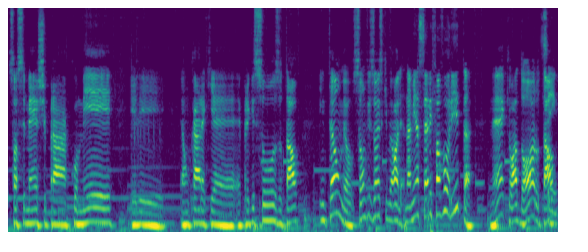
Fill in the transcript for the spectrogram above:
só se mexe pra comer, ele é um cara que é, é preguiçoso tal. Então, meu, são visões que, olha, na minha série favorita, né, que eu adoro tal, Sim.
